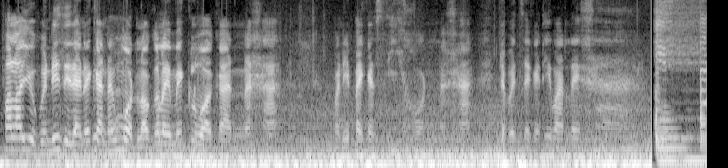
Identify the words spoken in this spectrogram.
เพราะเราอยู่พื้นที่สีแดงด้วยกันทั้งหมดเราก็เลยไม่กลัวกันนะคะ วันนี้ไปกันสี่คนนะคะ เดี๋ยวไปเจอกันที่วัดเลยค่ะอั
